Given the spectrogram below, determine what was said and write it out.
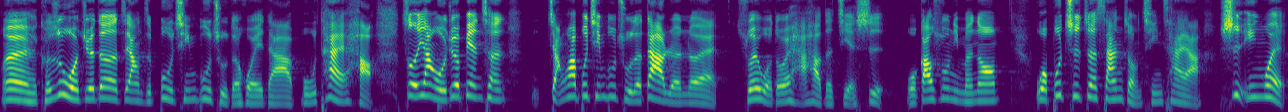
哎，可是我觉得这样子不清不楚的回答不太好，这样我就变成讲话不清不楚的大人了。哎，所以我都会好好的解释。我告诉你们哦，我不吃这三种青菜啊，是因为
